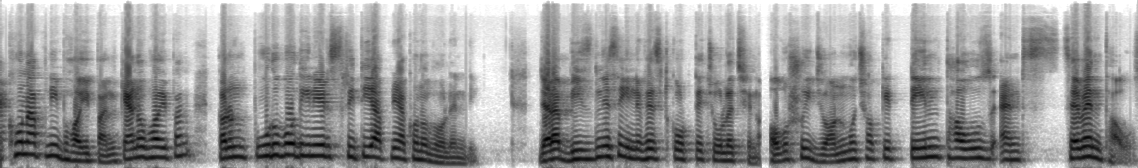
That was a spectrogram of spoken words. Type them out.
এখন আপনি ভয় পান। কেন ভয় পান? কারণ পূর্ব দিনের স্মৃতি আপনি এখনও বলেননি যারা বিজনেসে ইনভেস্ট করতে চলেছেন, অবশ্যই জন্মছকে tenth house and seventh house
